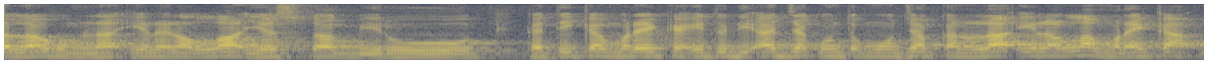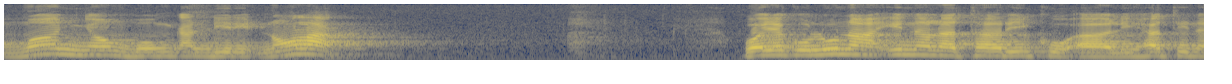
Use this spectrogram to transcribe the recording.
lahum la ilaha illallah yastakbiru. Ketika mereka itu diajak untuk mengucapkan la ilallah, mereka menyombongkan diri, nolak. Wa yaquluna inna la tariku alihatina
